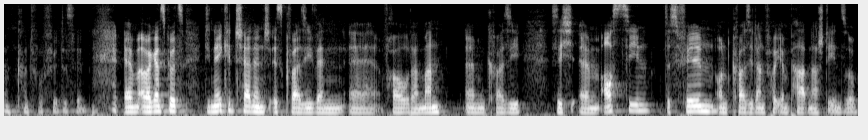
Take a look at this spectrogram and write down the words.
oh Gott, wo führt das hin? Ähm, aber ganz kurz, die Naked Challenge ist quasi, wenn äh, Frau oder Mann ähm, quasi sich ähm, ausziehen, das filmen und quasi dann vor ihrem Partner stehen so.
